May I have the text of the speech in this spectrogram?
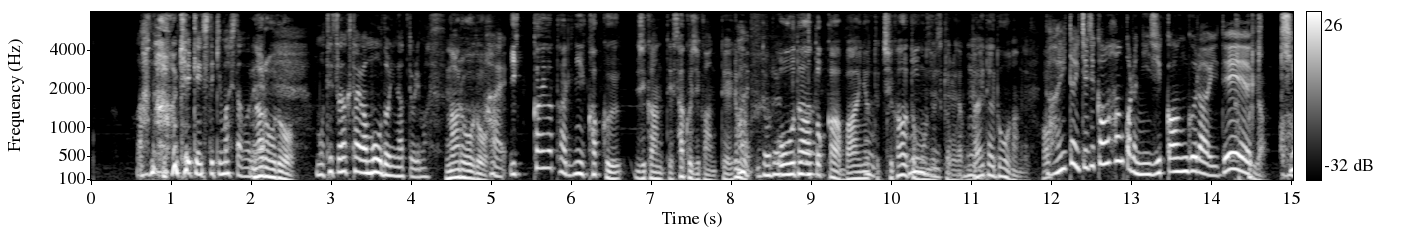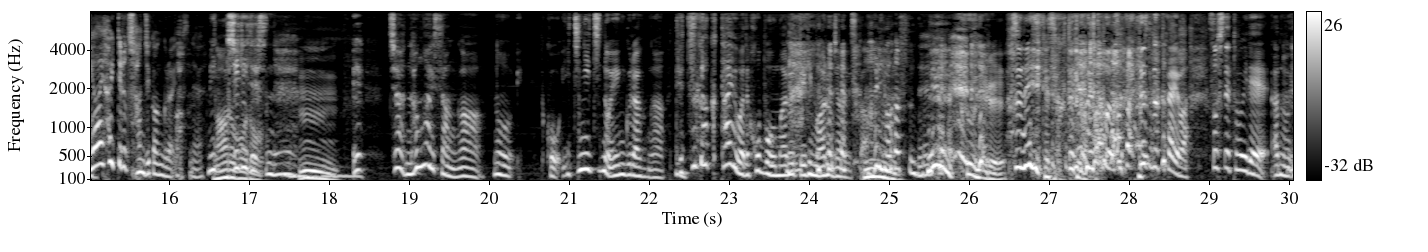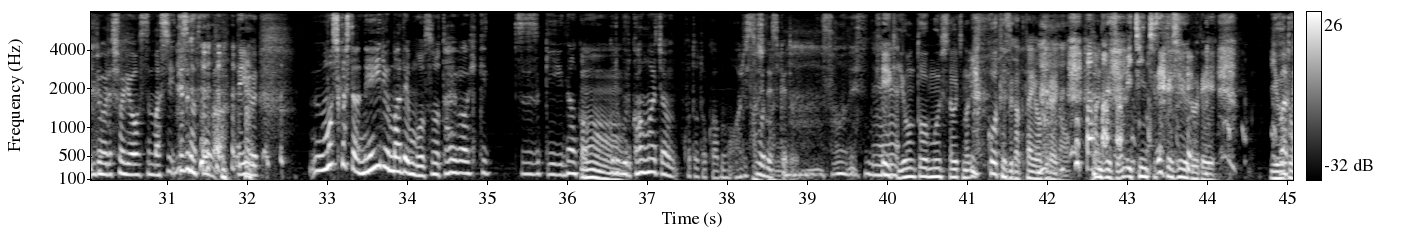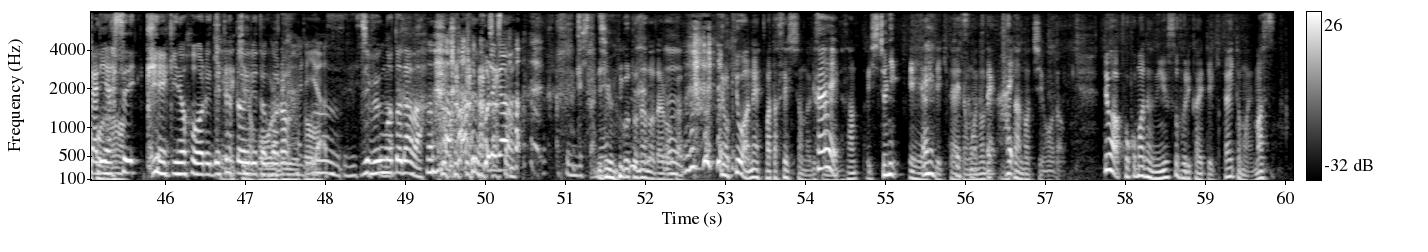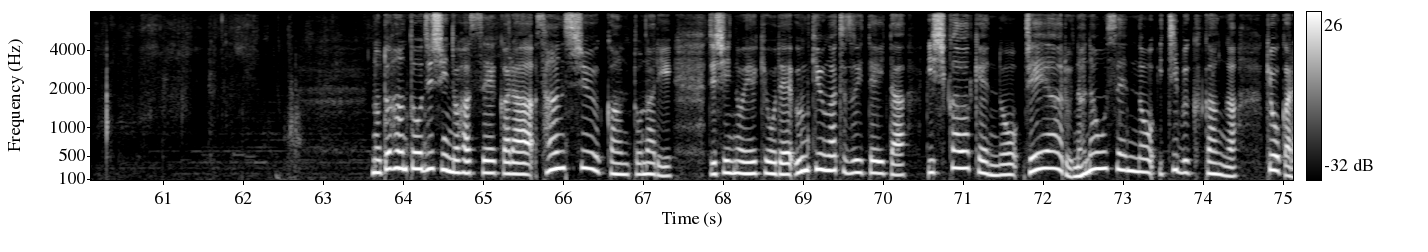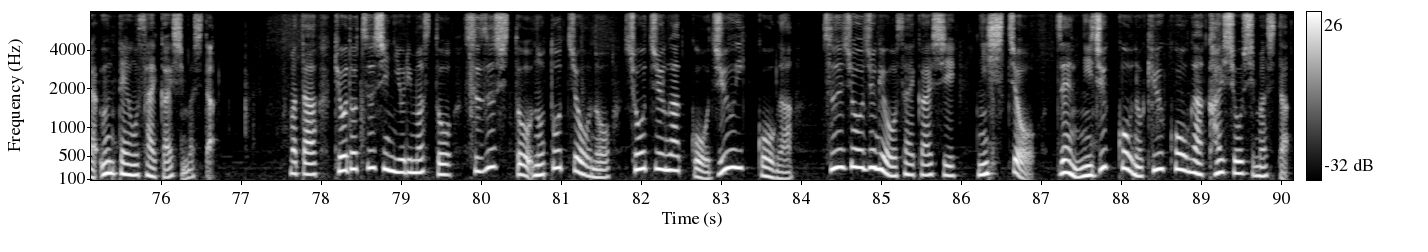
あの、経験してきましたので、なるほど。もう哲学対話モードになっております。なるほど。はい1回あたりに書く時間って、割く時間って、でも、はい？オーダーとか場合によって違うと思うんですけれども、大体どうなんですか？だいたい1時間半から2時間ぐらいで気合入ってると3時間ぐらいですね。みっちりですね。うん。え、じゃあ、永井さんが、の、こう、一日の円グラフが、哲学対話でほぼ埋まるっていう日もあるんじゃないですか。ありますね。クーネル。常に哲学対話。哲学対話。そしてトイレ、あの、いろいろ所要を済まし、哲学対話っていう、もしかしたら寝入るまでもその対話を引き続き、なんかうんぐるぐる考えちゃうこととかもありそうですけど。そうですね。ケーキ4等分したうちの1個哲学対話ぐらいの感じですよね。1日スケジュールでわところの。かりやすい。ケーキのホールで例えるところ。自分事だわ。これが。自分事なのだろうか。でも今日はね、またセッションのリスナーの皆さんと一緒にえーやっていきたいと思うので、えはいまた後ほど。では、ここまでのニュースを振り返っていきたいと思います。能登半島地震の発生から3週間となり、地震の影響で運休が続いていた石川県の JR 七尾線の一部区間が今日から運転を再開しました。また、共同通信によりますと、珠洲市と能登町の小中学校11校が通常授業を再開し、西町全20校の休校が解消しました。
